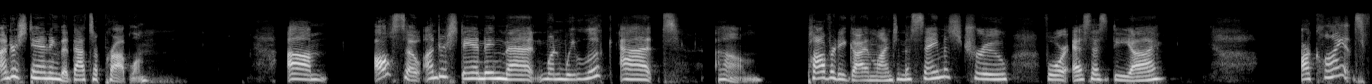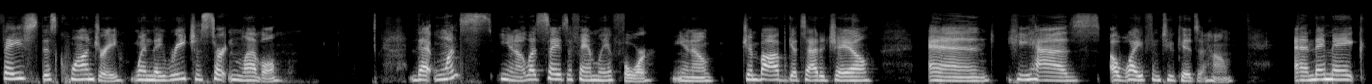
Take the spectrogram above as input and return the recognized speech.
understanding that that's a problem. Um, also understanding that when we look at um, poverty guidelines and the same is true for ssdi our clients face this quandary when they reach a certain level that once you know let's say it's a family of four you know jim bob gets out of jail and he has a wife and two kids at home and they make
